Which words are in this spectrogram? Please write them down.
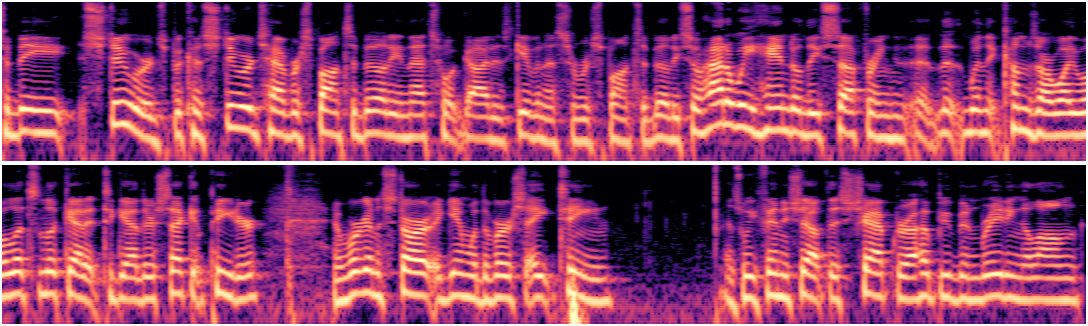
to be stewards because stewards have responsibility, and that's what God has given us a responsibility. So, how do we handle these suffering uh, when it comes our way? Well, let's look at it together. Second Peter, and we're going to start again with the verse 18 as we finish up this chapter. I hope you've been reading along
